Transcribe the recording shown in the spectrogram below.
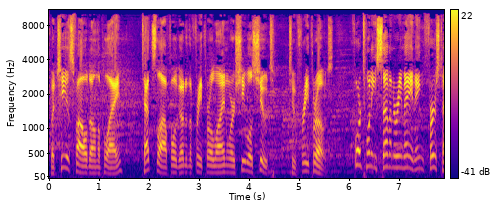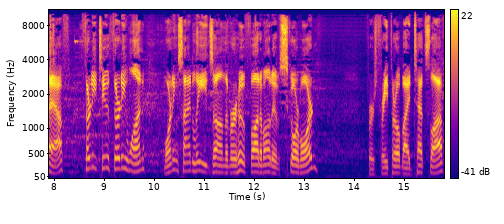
but she is fouled on the play. Tetzloff will go to the free throw line where she will shoot two free throws. 427 remaining, first half, 32 31. Morningside leads on the Verhoof Automotive scoreboard. First free throw by Tetzloff.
